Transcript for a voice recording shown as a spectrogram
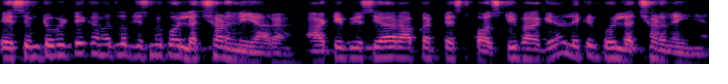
एसिम्टोमेटिक का मतलब जिसमें कोई लक्षण नहीं आ रहा। आरटीपीसीआर आपका टेस्ट पॉजिटिव आ गया, लेकिन कोई लक्षण नहीं है।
